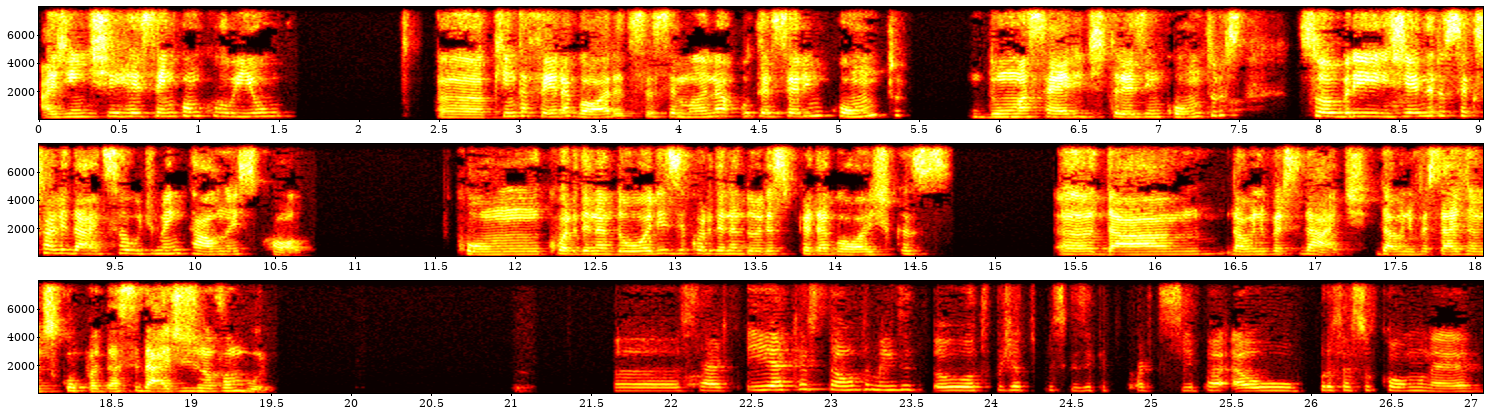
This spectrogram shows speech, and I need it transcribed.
A gente recém concluiu, uh, quinta-feira agora, dessa semana, o terceiro encontro de uma série de três encontros sobre gênero, sexualidade e saúde mental na escola, com coordenadores e coordenadoras pedagógicas uh, da, da universidade. Da universidade, não, desculpa, da cidade de Novo Hamburgo. Uh, certo. E a questão também do outro projeto de pesquisa que tu participa é o processo com, né?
